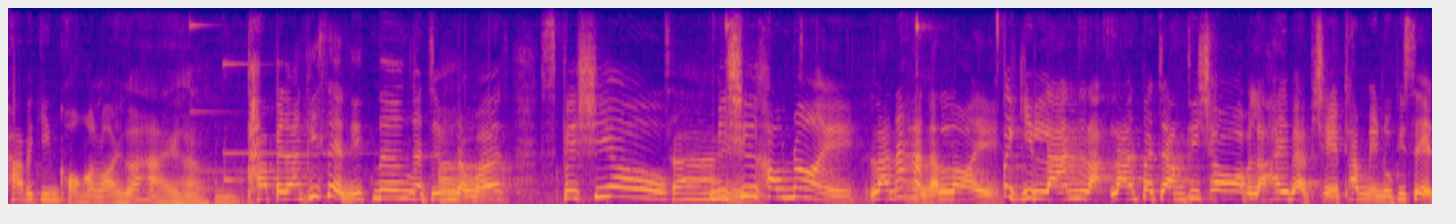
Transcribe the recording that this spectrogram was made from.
พาไปกินของอร่อยก็หายค่ะ พาไปร้านพิเศษนิดนึง อาจจะเป็นอ่าแบบว่าสเปเชียลใช่มีชื่อเขาหน่อย ร้านอาหารเอออร่อย ไปกินร้านร้านประจำที่ชอบแล้วให้แบบเชฟทำเมนูพิเศษ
